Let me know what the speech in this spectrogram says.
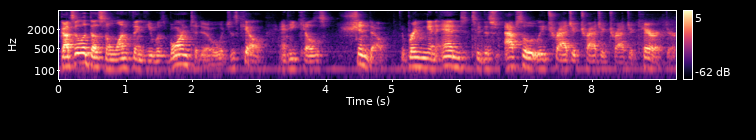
Godzilla does the one thing he was born to do, which is kill. And he kills Shindo, bringing an end to this absolutely tragic, tragic, tragic character.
